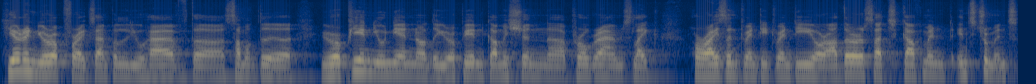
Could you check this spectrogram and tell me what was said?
here in Europe, for example, you have the, some of the European Union or the European Commission uh, programs like Horizon 2020 or other such government instruments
